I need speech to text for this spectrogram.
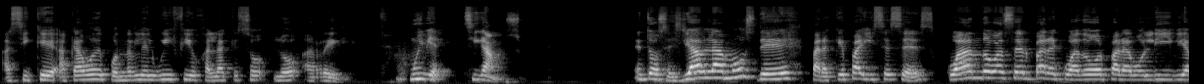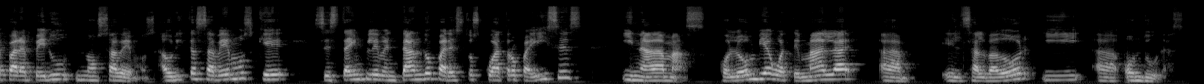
Así que acabo de ponerle el wifi, ojalá que eso lo arregle. Muy bien, sigamos. Entonces, ya hablamos de para qué países es, cuándo va a ser para Ecuador, para Bolivia, para Perú, no sabemos. Ahorita sabemos que se está implementando para estos cuatro países y nada más. Colombia, Guatemala, ah, El Salvador y ah, Honduras.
